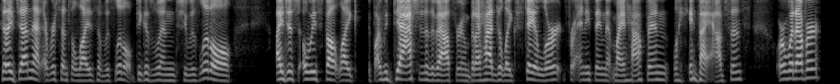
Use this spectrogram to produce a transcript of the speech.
that I've done that ever since Eliza was little. Because when she was little, I just always felt like if I would dash into the bathroom, but I had to like stay alert for anything that might happen, like in my absence or whatever.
